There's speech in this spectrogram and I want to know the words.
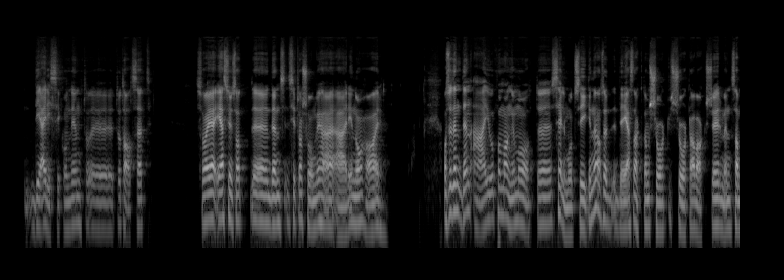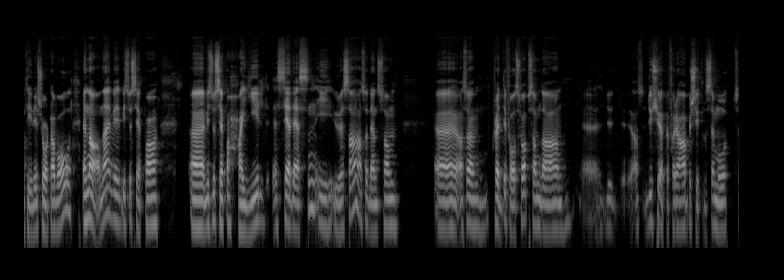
Det er risikoen din to, eh, totalt sett. Så jeg, jeg syns at uh, den situasjonen vi er i nå, har Altså den, den, er jo på mange måter selvmotsigende. altså Det jeg snakket om short, short av aksjer, men samtidig short av vold. En annen er, hvis du ser på Uh, hvis du ser på high yield CDS-en i USA, altså den som uh, altså credit default swap, som da uh, du, altså, du, kjøper for å ha beskyttelse mot,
